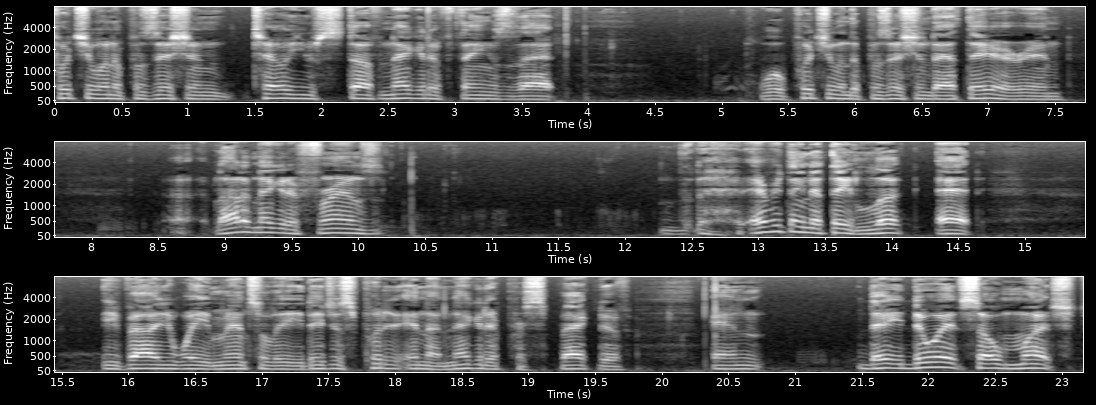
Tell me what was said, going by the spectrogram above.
put you in a position, tell you stuff, negative things that will put you in the position that they're in. A lot of negative friends, everything that they look at, evaluate mentally, they just put it in a negative perspective. And they do it so much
